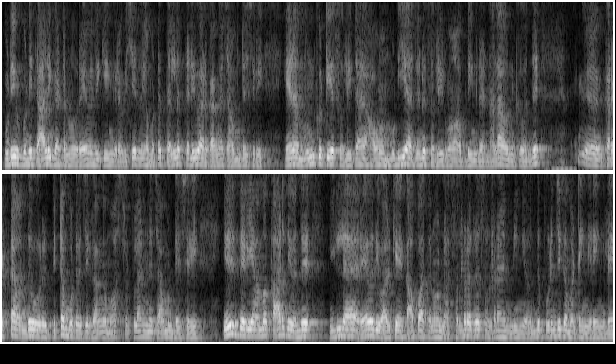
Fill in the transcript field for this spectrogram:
முடிவு பண்ணி தாலி கட்டணும் ரேவதிக்குங்கிற விஷயத்தில் மட்டும் தெல்ல தெளிவாக இருக்காங்க சாமுண்டேஸ்வரி. ஏன்னா முன்கூட்டியே சொல்லிட்டா அவன் முடியாதுன்னு சொல்லிடுவான் அப்படிங்கிறனால அவனுக்கு வந்து கரெக்டாக வந்து ஒரு திட்டம் போட்டு வச்சுருக்காங்க. Master plan Chamundeswari. இது தெரியாமல் கார்த்தி வந்து இல்லை ரேவதி வாழ்க்கையை காப்பாற்றணும் நான் சொல்கிறத சொல்கிறேன் நீங்கள் வந்து புரிஞ்சிக்க மாட்டேங்கிறீங்களே.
